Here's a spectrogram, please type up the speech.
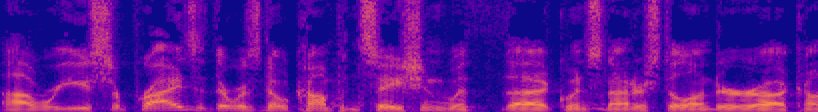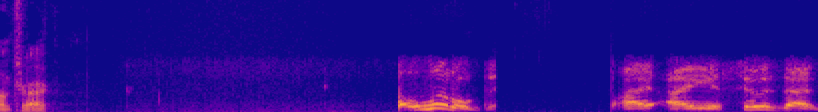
Uh, were you surprised that there was no compensation with uh, Quin Snyder still under uh, contract? A little bit. I, I as soon as that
